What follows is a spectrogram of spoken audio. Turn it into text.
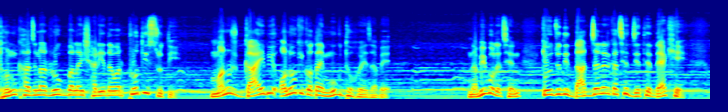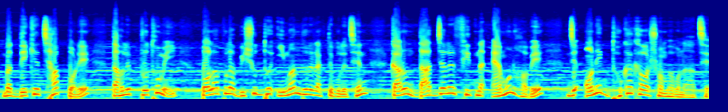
ধন খাজনার রোগবালাই সারিয়ে দেওয়ার প্রতিশ্রুতি। মানুষ গায়েবী অলৌকিকতায় মুগ্ধ হয়ে যাবে। নাবি বলেছেন, কেউ যদি দাজ্জালের কাছে যেতে দেখে বা দেখে ছাপ পড়ে, তাহলে প্রথমেই পলাপুলা বিশুদ্ধ ইমান ধরে রাখতে বলেছেন, কারণ দাজ্জালের ফিতনা এমন হবে যে অনেক ধোকা খাওয়ার সম্ভাবনা আছে।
